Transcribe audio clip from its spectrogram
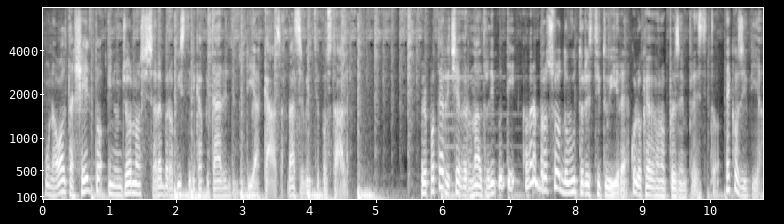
una volta scelto, in un giorno si sarebbero visti ricapitare il DVD a casa dal servizio postale. Per poter ricevere un altro DVD avrebbero solo dovuto restituire quello che avevano preso in prestito e così via.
